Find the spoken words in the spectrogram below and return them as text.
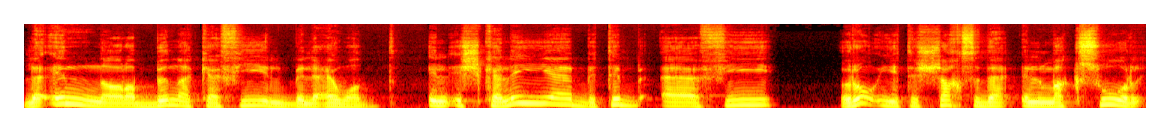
لأن ربنا كفيل بالعوض. الإشكالية بتبقى في رؤية الشخص ده المكسور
